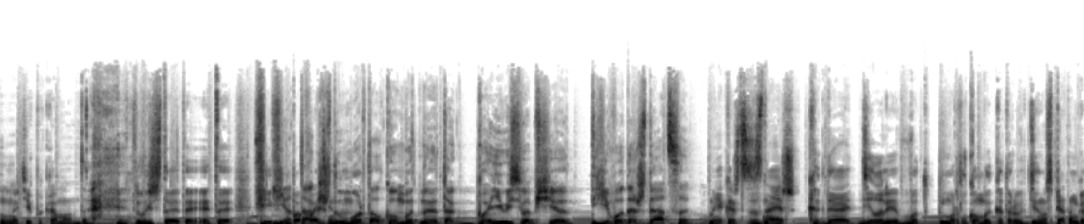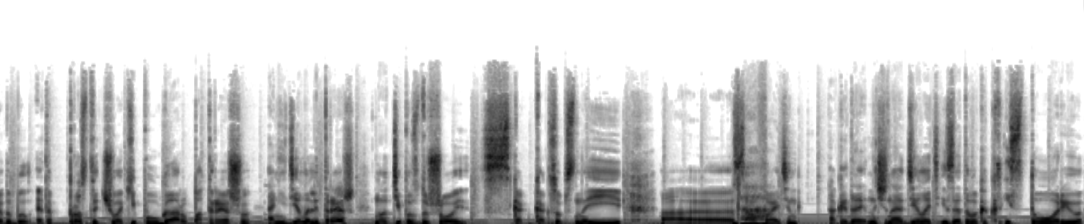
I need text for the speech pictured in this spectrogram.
Ну, типа, come on, да. Вы что, это, это фильм Я так жду Mortal Kombat, но я так боюсь вообще его дождаться. Мне кажется, знаешь, когда делали вот Mortal Kombat, который в 95-м году был, это просто чуваки по угару, по трэшу. Они делали трэш, но типа с душой, с, как, как, собственно, и э, да. сам файтинг. А когда начинают делать из этого как историю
